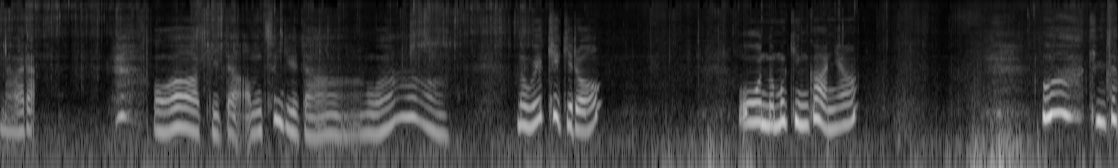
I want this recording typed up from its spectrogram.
나와라. 와, 길다. 엄청 길다. 와. 너 왜 이렇게 길어? 오, 너무 긴 거 아니야? 와, 길다.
